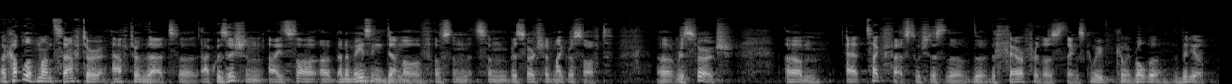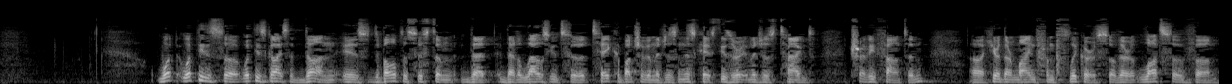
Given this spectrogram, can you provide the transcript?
a couple of months after after that uh, acquisition, I saw a, an amazing demo of, of some some research at Microsoft uh, Research um, at TechFest, which is the, the, the fair for those things. Can we can we roll the, video? What, what, these, uh, what these guys had done is developed a system that, that allows you to take a bunch of images. In this case, these are images tagged Trevi Fountain. Uh, here they're mined from Flickr, so there are lots of, um,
